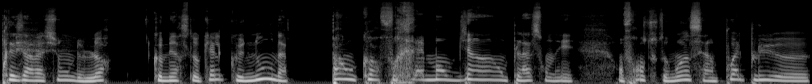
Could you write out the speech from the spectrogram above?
préservation de leur commerce local que nous, on n'a pas encore vraiment bien en place. On est, en France, tout au moins, c'est un poil plus. euh,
